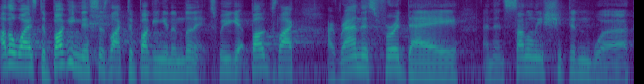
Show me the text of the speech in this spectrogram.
Otherwise, debugging this is like debugging it in Linux, where you get bugs like, I ran this for a day, and then suddenly shit didn't work,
